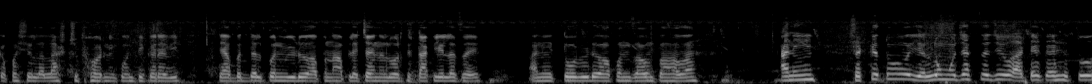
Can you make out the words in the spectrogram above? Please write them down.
कपाशीला लास्टची फवारणी कोणती करावी? त्याबद्दल पण व्हिडिओ आपण आपल्या चॅनलवरती टाकलेलाच आहे. आणि तो व्हिडिओ आपण जाऊन पाहावा. आणि शक्यतो येल्लो मोजॅकचा जो अटॅक आहे तो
